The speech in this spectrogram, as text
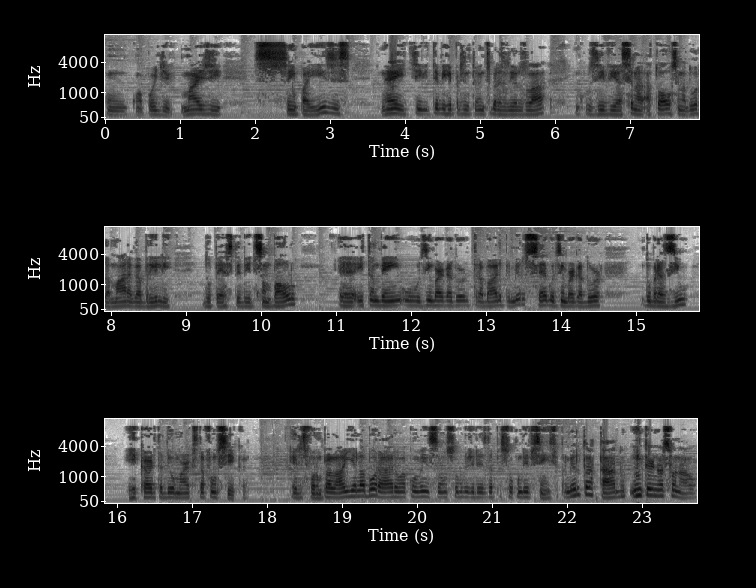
com, com apoio de mais de 100 países, né, e teve representantes brasileiros lá, inclusive a, sena, a atual senadora Mara Gabrilli, do PSDB de São Paulo, é, e também o desembargador do trabalho, o primeiro cego desembargador do Brasil, Ricardo Tadeu Marques da Fonseca. Eles foram para lá e elaboraram a Convenção sobre os Direitos da Pessoa com Deficiência, o primeiro tratado internacional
